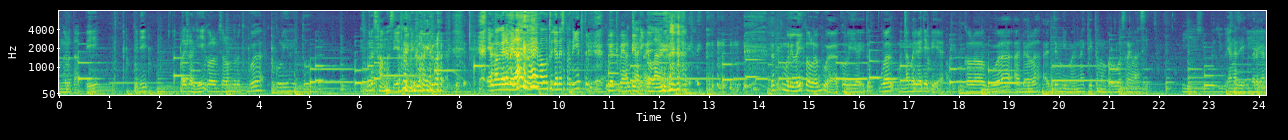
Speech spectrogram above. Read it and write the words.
menurut tapi. Jadi balik lagi kalau misalnya menurut gua kuliah itu sebenarnya sama sih apa yang dibilang Ira. Emang gak ada bedanya emang tujuannya seperti itu gitu. Nggak kreatif mencari gelar. Tapi kembali lagi kalau gua kuliah itu gua nambahin aja pi ya. Oke. kalau gua adalah ajang di mana kita memperluas relasi. Iya sih juga ya nggak sih? Bener kan?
